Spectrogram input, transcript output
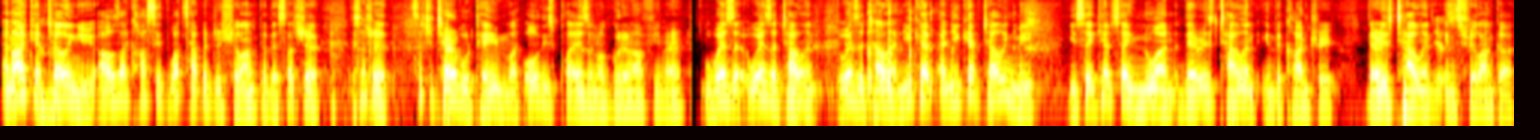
And I kept Mhm. telling you, I was like, Hasith, what's happened to Sri Lanka? They're such a they're such a such a terrible team. Like all these players are not good enough. You know, where's the where's the talent? Where's the talent? And you kept and you kept telling me, you say kept saying, Nuwan, there is talent in the country. There is talent in Sri Lanka.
